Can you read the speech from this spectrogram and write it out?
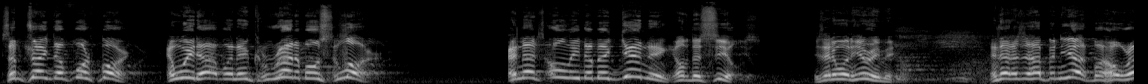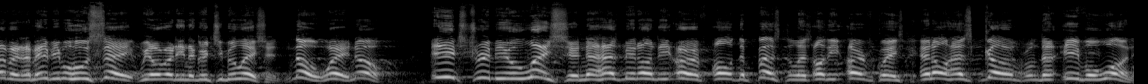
subtract the fourth part, and we'd have an incredible slaughter. And that's only the beginning of the seals. Is anyone hearing me? And that hasn't happened yet, but however, there are many people who say we're already in the Great Tribulation. No way, no. Each tribulation that has been on the earth, all the pestilence, all the earthquakes, and all has come from the evil one.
